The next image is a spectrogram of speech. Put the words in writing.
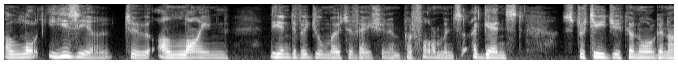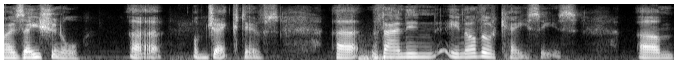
a lot easier to align the individual motivation and performance against strategic and organizational uh, objectives uh, than in, in other cases. Um,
